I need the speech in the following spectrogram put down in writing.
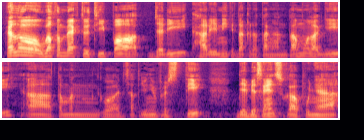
Hello, welcome back to Teapot. Jadi hari ini kita kedatangan tamu lagi, uh, temen gue di satu university. Dia biasanya suka punya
